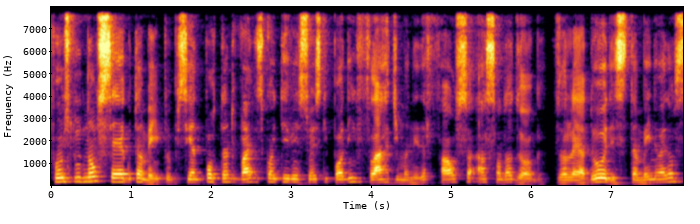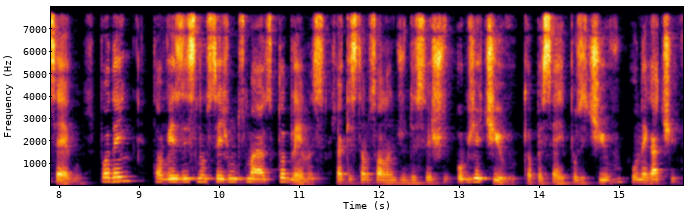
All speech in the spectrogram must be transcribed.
Foi um estudo não cego também, propiciando, portanto, várias co-intervenções que podem inflar de maneira falsa a ação da droga. Os oleadores também não eram cegos, porém talvez esse não seja um dos maiores problemas, já que estamos falando de um desfecho objetivo, que é o PCR positivo ou negativo.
